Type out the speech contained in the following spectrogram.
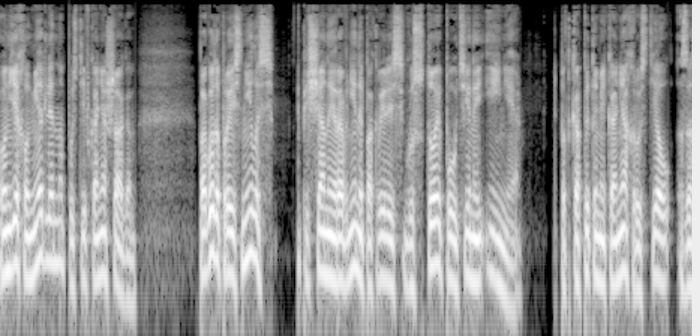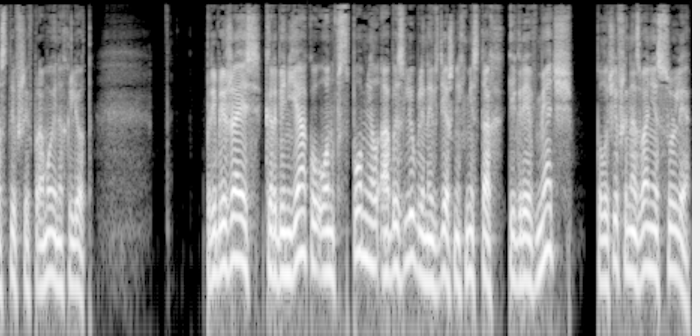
Он ехал медленно, пустив коня шагом. Погода прояснилась, песчаные равнины покрылись густой паутиной иния. Под копытами коня хрустел застывший в промоинах лед. Приближаясь к Арбиньяку, он вспомнил об излюбленной в здешних местах игре в мяч, получившей название «Суле».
